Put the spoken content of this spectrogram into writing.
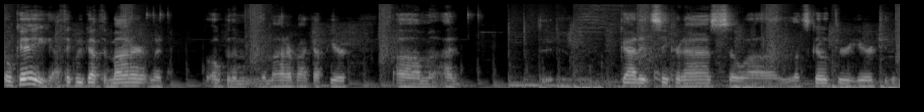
Okay, I think we've got the miner. I'm gonna open the, the miner back up here. Um, I got it synchronized, so uh, let's go through here to the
